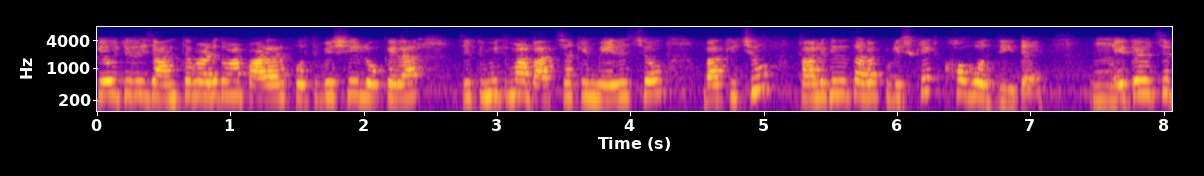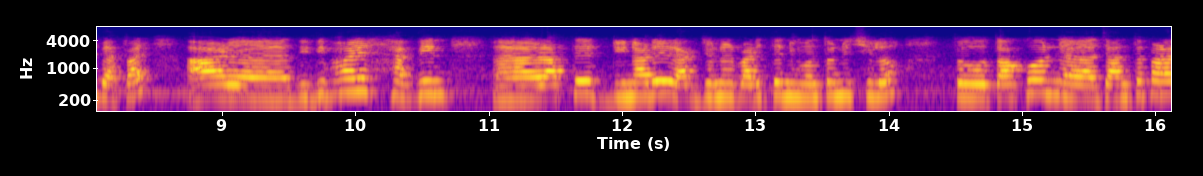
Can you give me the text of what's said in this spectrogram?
কেউ যদি জানতে পারে তোমার পাড়ার প্রতিবেশী লোকেরা যে তুমি তোমার বাচ্চাকে মেরেছো বা কিছু তাহলে কিন্তু তারা পুলিশকে খবর দিয়ে দেয়। এটা হচ্ছে ব্যাপার। আর আহ, দিদিভাইয়ের একদিন রাতের ডিনারের একজনের বাড়িতে নিমন্ত্রণ ছিল। তো তখন জানতে পারা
